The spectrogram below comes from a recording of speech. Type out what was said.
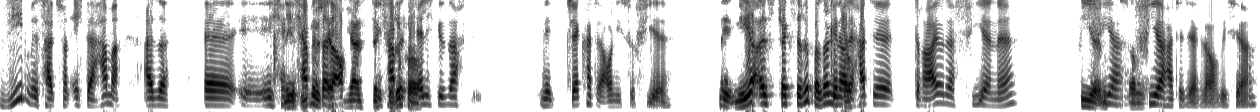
sieben ist halt schon echt der Hammer. Also, äh, ich, nee, ich habe es leider auch. Ich habe es ehrlich gesagt. Nee, Jack hatte auch nicht so viel. Nee, mehr als Jack the Ripper, sag genau, ich Genau, der hatte drei oder vier, ne? Vier. Vier, vier hatte der, glaube ich, ja.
